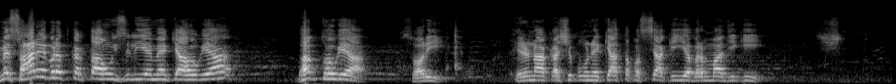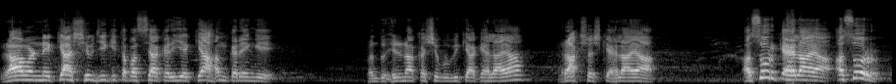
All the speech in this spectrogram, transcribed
मैं सारे व्रत करता हूँ, इसलिए मैं क्या हो गया? भक्त हो गया। सॉरी हिरणा कश्यपु ने क्या तपस्या की है ब्रह्मा जी की? रावण ने क्या शिव जी की तपस्या करी है क्या हम करेंगे? परंतु हिरणा कश्यप भी क्या कहलाया? राक्षस कहलाया। असुर कहलाया, असुर।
